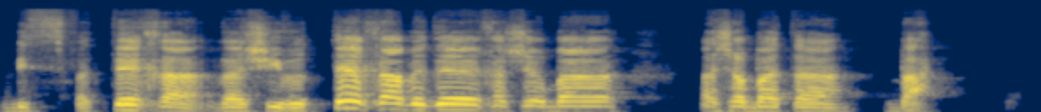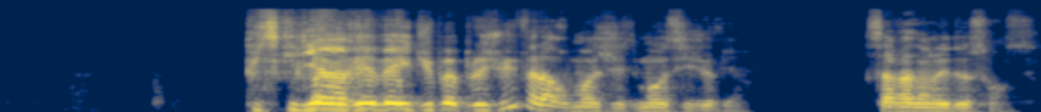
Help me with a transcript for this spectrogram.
בשפתיך, והשיבותיך בדרך אשר, בא, אשר באת בה. puisqu'il y a un réveil du peuple juif, alors moi, moi aussi je viens. Ça va dans les deux sens.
